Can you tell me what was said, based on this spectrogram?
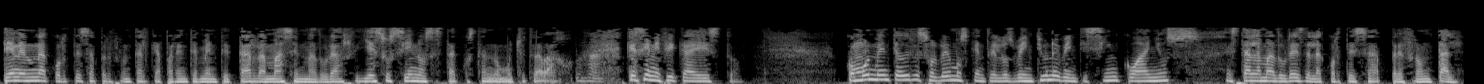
Tienen una corteza prefrontal que aparentemente tarda más en madurar, y eso sí nos está costando mucho trabajo. ¿Qué significa esto? Comúnmente hoy resolvemos que entre los 21 y 25 años está la madurez de la corteza prefrontal.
